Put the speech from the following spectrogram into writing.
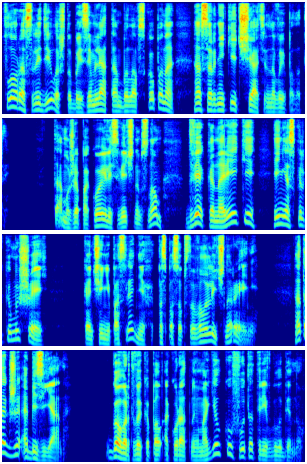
Флора следила, чтобы земля там была вскопана, а сорняки тщательно выполоты. Там уже покоились вечным сном две канарейки и несколько мышей. Кончине последних поспособствовала лично Рейни, а также обезьяна. Говард выкопал аккуратную могилку фута три в глубину.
